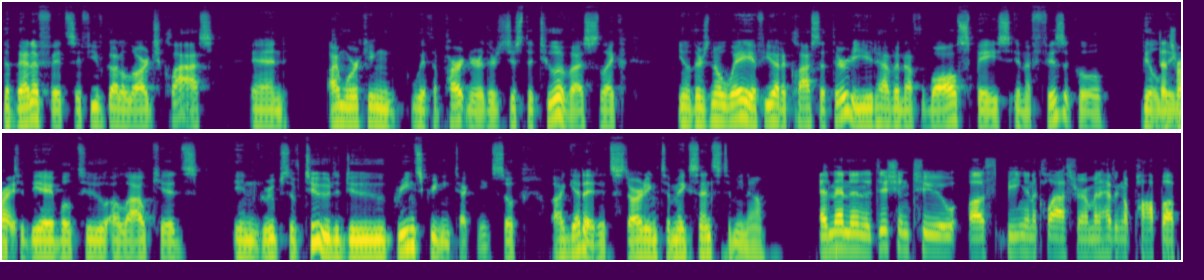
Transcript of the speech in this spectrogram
the benefits. If you've got a large class and I'm working with a partner, there's just the two of us, like, you know, there's no way if you had a class of 30, you'd have enough wall space in a physical building right. to be able to allow kids in groups of two to do green screening techniques. So I get it. It's starting to make sense to me now. And then in addition to us being in a classroom and having a pop-up,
